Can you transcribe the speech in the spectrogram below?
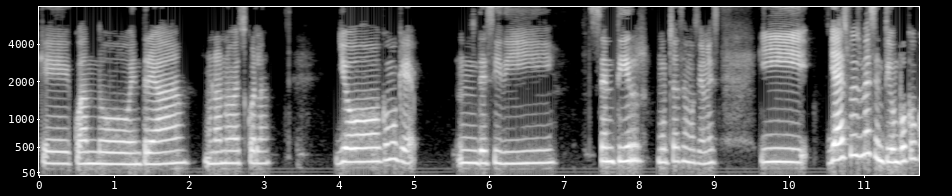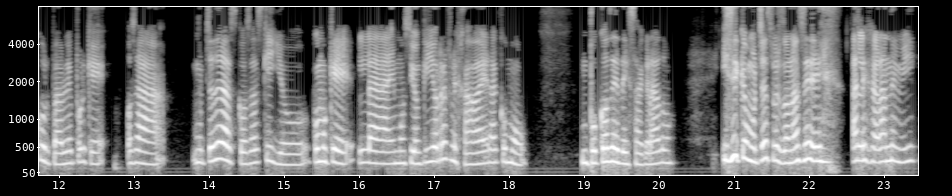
que cuando entré a una nueva escuela, yo como que mm, decidí sentir muchas emociones y ya después me sentí un poco culpable porque, o sea, muchas de las cosas que yo, como que la emoción que yo reflejaba era como un poco de desagrado. Hice que muchas personas se alejaran de mí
